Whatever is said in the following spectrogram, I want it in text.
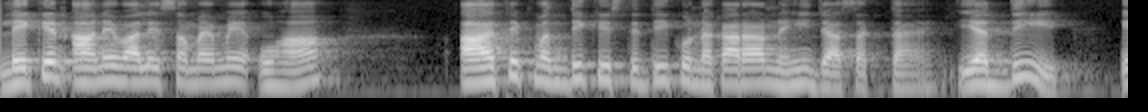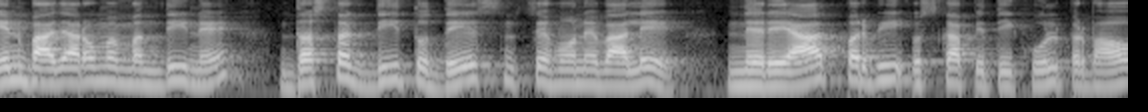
लेकिन आने वाले समय में वहाँ आर्थिक मंदी की स्थिति को नकारा नहीं जा सकता है। यदि इन बाजारों में मंदी ने दस्तक दी तो देश से होने वाले निर्यात पर भी उसका प्रतिकूल प्रभाव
